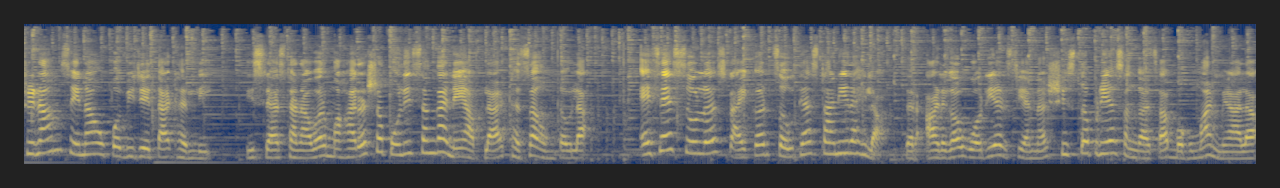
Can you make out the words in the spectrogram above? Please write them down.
श्रीराम सेना उपविजेता ठरली. तिसऱ्या स्थानावर महाराष्ट्र पोलीस संघाने आपला ठसा उमटवला. एस एस सोलर स्ट्रायकर चौथ्या स्थानी राहिला तर आडगाव वॉरियर्स यांना शिस्तप्रिय संघाचा बहुमान मिळाला.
